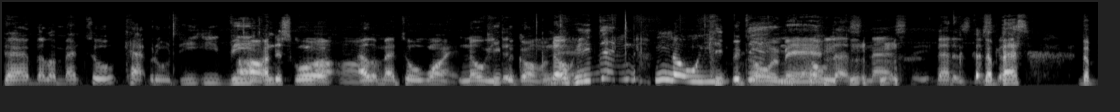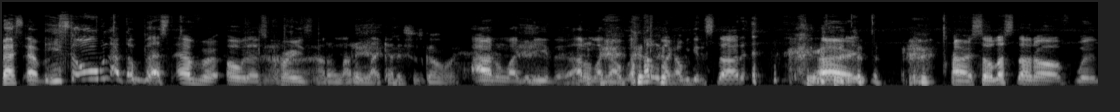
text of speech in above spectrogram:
Dev Elemental, capital D E V Uh, underscore uh-uh. Elemental one. No, he keep did. it going. No, man. he didn't. No, he Keep it going, didn't. man. Oh, that's nasty. That is the best, the best ever. He's the oh, not the best ever. Oh, that's crazy. I don't I don't like how this is going. I don't like it either. I don't like how I don't like how we getting started. All right, all right. So let's start off with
